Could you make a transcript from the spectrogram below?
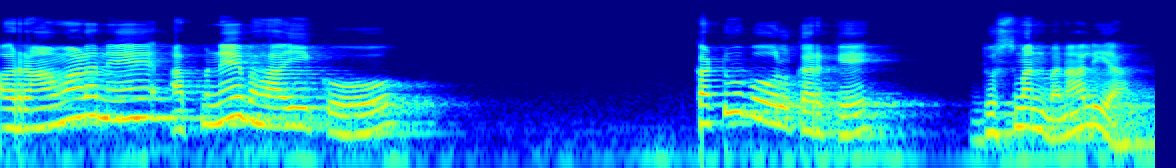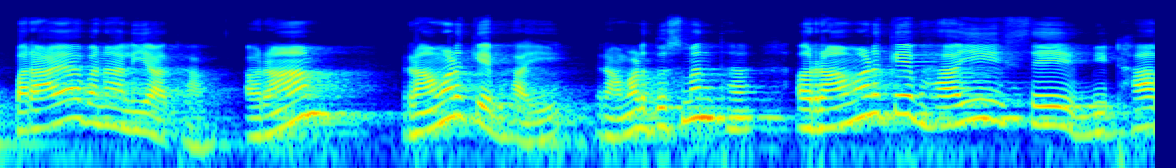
और रावण ने अपने भाई को कटु बोल करके दुश्मन बना लिया, पराया बना लिया था। और राम, रावण के भाई, रावण दुश्मन था। और रावण के भाई से मीठा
